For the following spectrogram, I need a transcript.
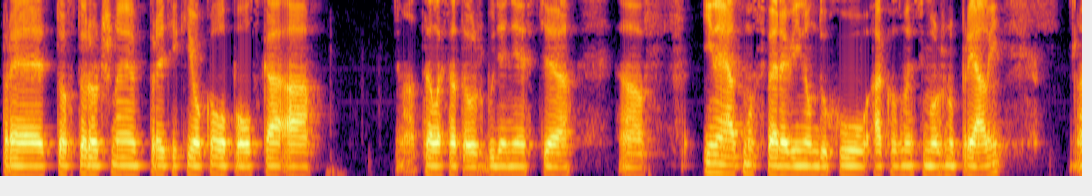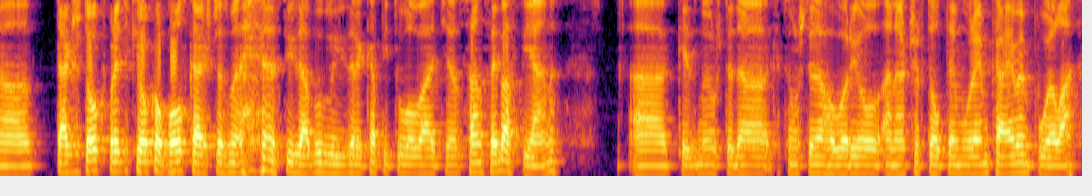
pre tohto ročné preteky okolo Polska a celé sa to už bude niesť v inej atmosfére, v inom duchu, ako sme si možno priali. Takže toľko preteky okolo Polska, ešte sme si zabudli zrekapitulovať San Sebastian, a keď, sme už teda, keď som už teda hovoril a načrtol tému Remka Evenpuela,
